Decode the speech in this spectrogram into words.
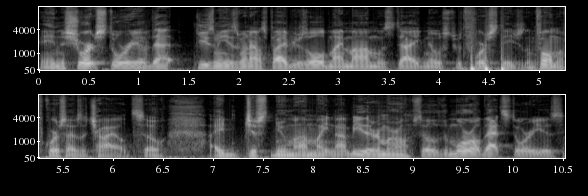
and the short story of that excuse me, is when I was five years old, my mom was diagnosed with fourth stage lymphoma. Of course, I was a child, so I just knew mom might not be there tomorrow. So the moral of that story is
